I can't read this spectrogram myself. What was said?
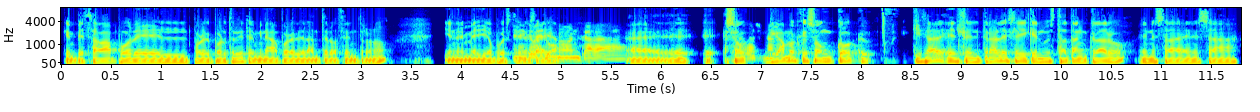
Que empezaba por el, por el portero y terminaba por el delantero centro, ¿no? Y en el medio, pues Tiene que ver uno en cada. son, cada digamos que son. Quizás el central es el que no está tan claro en esa. En esa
